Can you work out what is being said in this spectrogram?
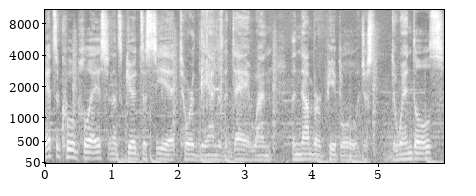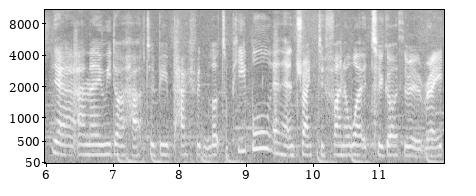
It's a cool place, and it's good to see it toward the end of the day when the number of people just dwindles. Yeah, and then we don't have to be packed with lots of people and then trying to find a way to go through, right?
